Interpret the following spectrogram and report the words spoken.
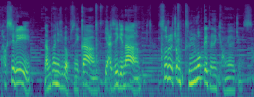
확실히 남편이 집에 없으니까 야식이나 술을 좀 덜 먹게 되는 경향이 좀 있어.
